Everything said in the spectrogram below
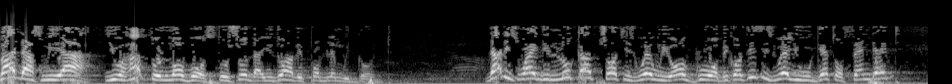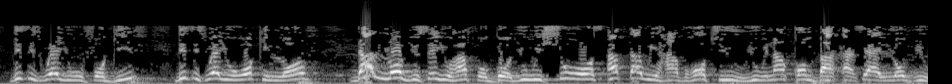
bad as we are, you have to love us to show that you don't have a problem with God. That is why the local church is where we all grow up because this is where you will get offended. This is where you will forgive. This is where you walk in love. That love you say you have for God, you will show us after we have hurt you. You will now come back and say, I love you.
